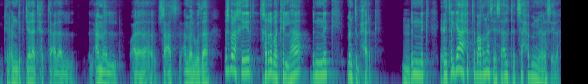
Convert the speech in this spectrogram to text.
يمكن عندك جلد حتى على العمل وعلى ساعات العمل وذا بس بالأخير تخربها كلها بإنك ما أنت بحرك. بإنك يعني تلقاها حتى بعض الناس إذا سألته تسحب منه الأسئلة.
